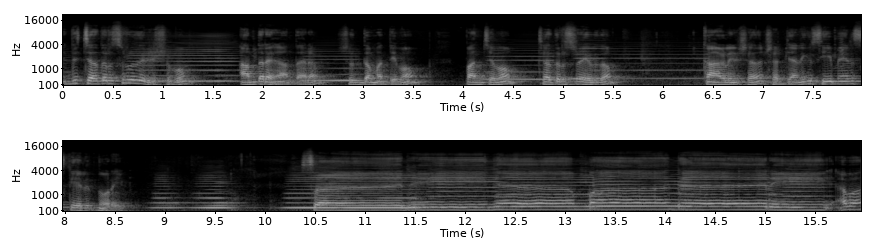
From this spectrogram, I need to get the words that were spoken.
ഇത് ചതുർശ്രുതി ഋഷഭം അന്തരകാന്താരം ശുദ്ധമധ്യമം പഞ്ചമം ചതുർശ്രയുതം കാകളി നിഷേധം ഷഡ്ജം അല്ലെങ്കിൽ സി മേജർ സ്കെയിൽ എന്ന് പറയും. അപ്പോൾ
